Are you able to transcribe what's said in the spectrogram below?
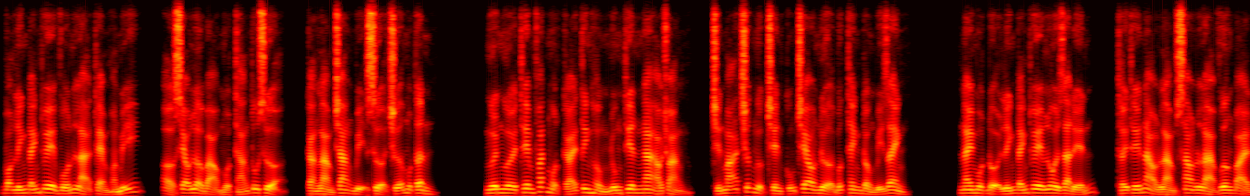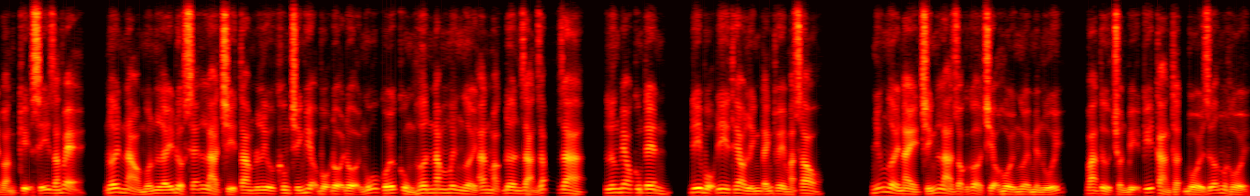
Bọn lính đánh thuê vốn là kèm hoàn mỹ, ở xeo lờ bảo một tháng tu sửa, càng làm trang bị sửa chữa một tân người người thêm phát một cái tinh hồng nhung thiên nga áo choàng, chiến mã trước ngực trên cũng treo nửa bức thanh đồng bí danh. Nay một đội lính đánh thuê lôi ra đến, thấy thế nào làm sao là vương bài đoàn kỵ sĩ dáng vẻ, nơi nào muốn lấy được sẽ là chỉ tam lưu không chính hiệu bộ đội đội ngũ cuối cùng hơn năm mươi người ăn mặc đơn giản d ra, lưng đeo cung tên, đi bộ đi theo lính đánh thuê mặt sau. Những người này chính là do gỡ triệu hồi người miền núi, ban tử chuẩn bị kỹ càng thật bồi dưỡng một hồi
